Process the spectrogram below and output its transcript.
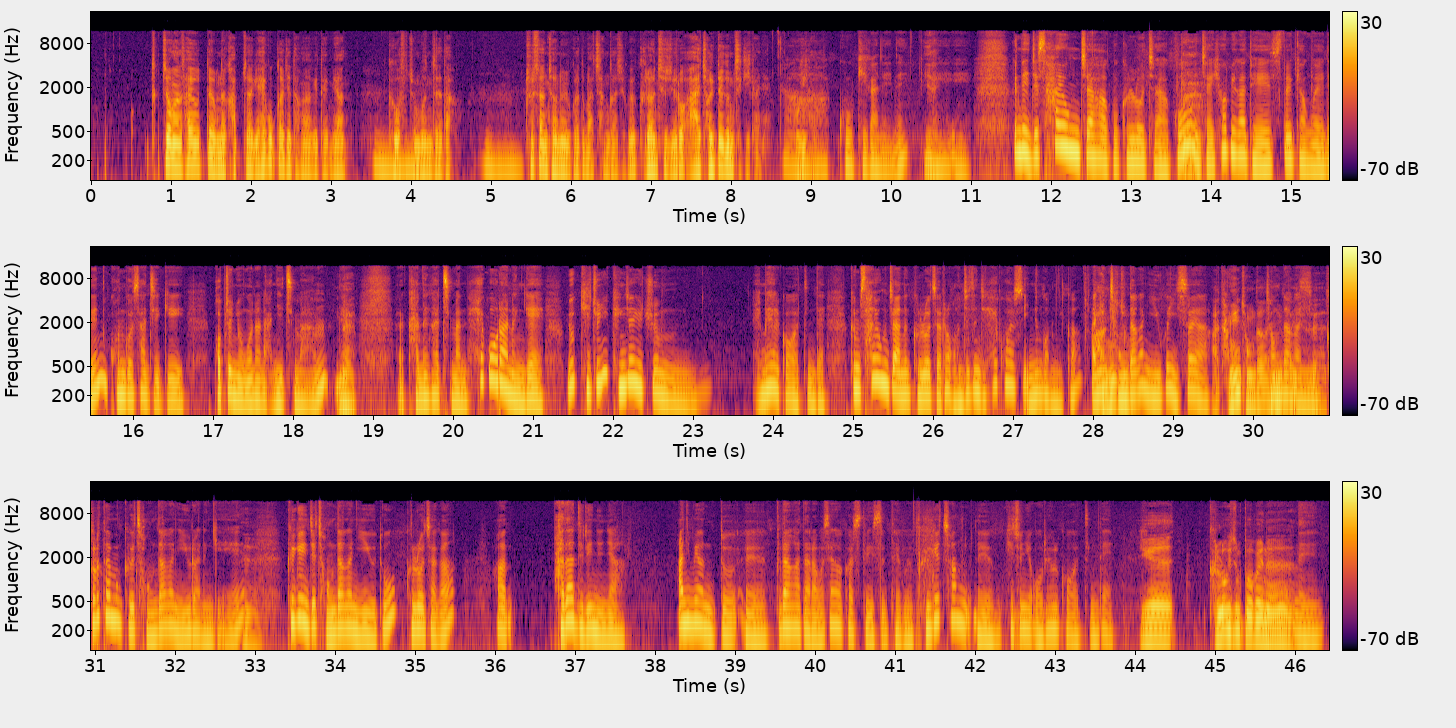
특정한 사유 때문에 갑자기 해고까지 당하게 되면 음. 그것은 좀 문제다. 음. 출산 전후휴가도 마찬가지고요. 그런 취지로 아예 절대 금지 기간이에요. 아, 그 기간. 그 기간에는. 예. 예, 예. 근데 이제 사용자하고 근로자하고 네. 이제 협의가 됐을 경우에는 권고 사직이 법적 용어는 아니지만 네. 네. 가능하지만 해고라는 게이 기준이 굉장히 좀 애매할 것 같은데 그럼 사용자는 근로자를 언제든지 해고할 수 있는 겁니까? 아니면 아니죠. 정당한 이유가 있어야? 아 당연히 정당한, 정당한 이유가 이유. 그렇다면 그 정당한 이유라는 게 예. 그게 이제 정당한 이유도 근로자가 아 받아들이느냐 아니면 또 예, 부당하다라고 생각할 수도 있을 테고요. 그게 참 예, 기준이 어려울 것 같은데 이게 근로기준법에는 네.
